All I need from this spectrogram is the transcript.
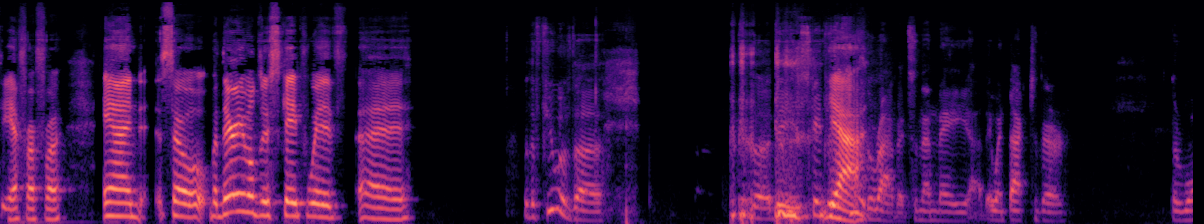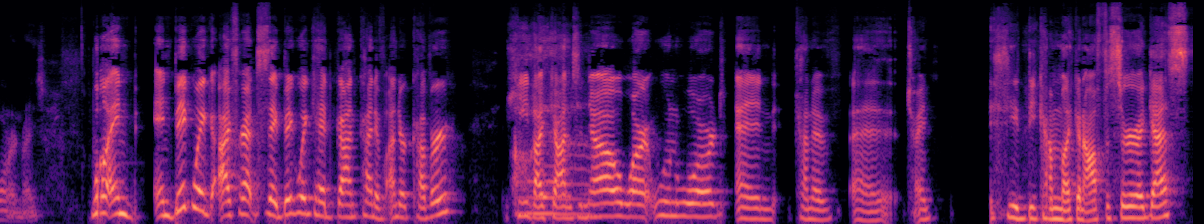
the Efrafa, and so but they're able to escape with uh With a few of the, the they escaped with a Yeah. few of the rabbits, and then they uh, they went back to their their warren, right? Well, and and Bigwig, I forgot to say, Bigwig had gone kind of undercover. He'd Oh, like gotten to know War- Woundwort and kind of uh tried. He'd become like an officer, I guess.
